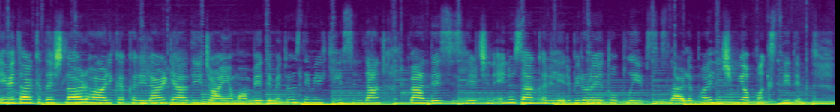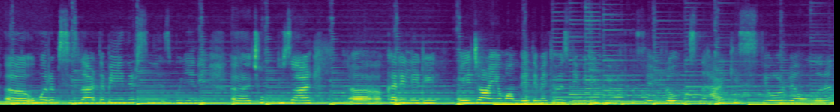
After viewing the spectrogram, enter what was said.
Evet arkadaşlar harika kareler geldi Can Yaman ve Demet Özdemir ikilisinden. Ben de sizler için en özel kareleri bir araya toplayıp sizlerle paylaşım yapmak istedim. Ee, Umarım sizler de beğenirsiniz bu yeni e, çok güzel e, kareleri ve Can Yaman ve Demet Özdemir'in birlikte sevgili olmasını herkes istiyor ve onların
